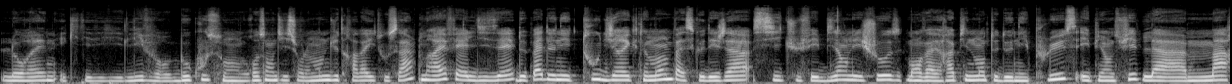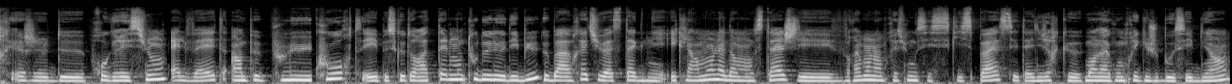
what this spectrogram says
Lorraine et qui livre beaucoup son ressenti sur le monde du travail, tout ça. Bref, elle disait de pas donner tout directement parce que déjà, si tu fais bien les choses, bon, on va rapidement te donner plus et puis ensuite, la marge de progression, elle va être un peu plus courte et parce que tu auras tellement tout donné au début que bah après tu vas stagner. Et clairement, là dans mon stage, j'ai vraiment l'impression que c'est ce qui se passe, c'est-à-dire que bon, on a compris que je bossais bien,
